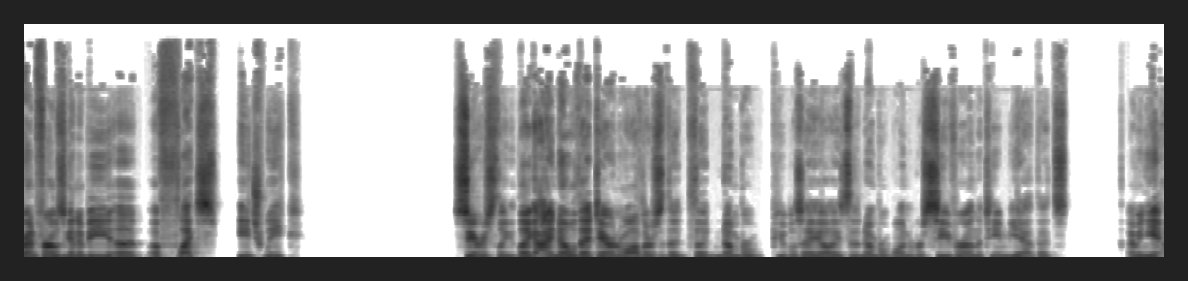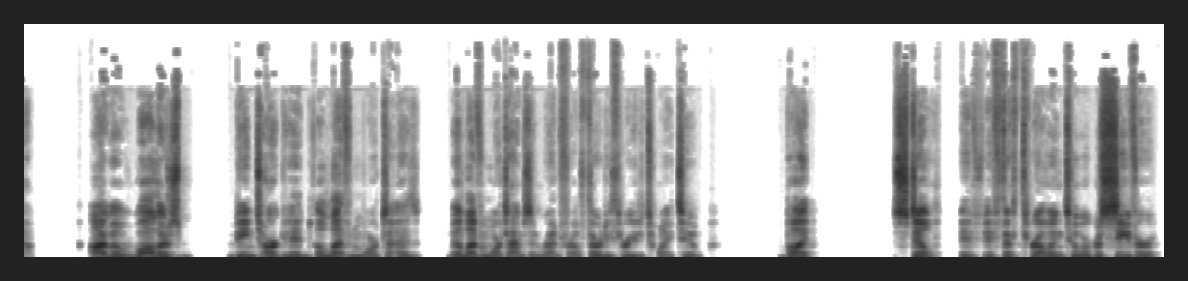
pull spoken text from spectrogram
Renfrow is going to be a, a flex each week. Seriously, like I know that Darren Waller's the the number people say oh he's the number one receiver on the team. Yeah, that's I mean yeah, I uh, Waller's being targeted eleven more times, eleven more times than Renfrow, thirty three to twenty two. But still, if if they're throwing to a receiver,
